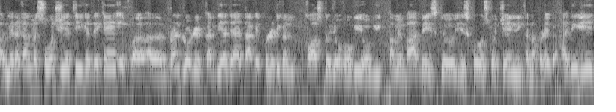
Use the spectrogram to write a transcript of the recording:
और मेरे ख्याल में सोच ये थी कि देखें फ्रंट लोडेड कर दिया जाए ताकि पॉलिटिकल कॉस्ट तो जो होगी होगी। हमें बाद में इसको इसको, उसको चेंज नहीं करना पड़ेगा। आई थिंक ये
